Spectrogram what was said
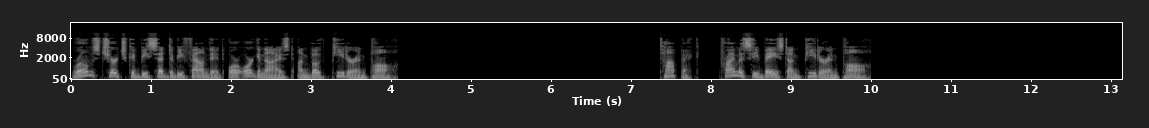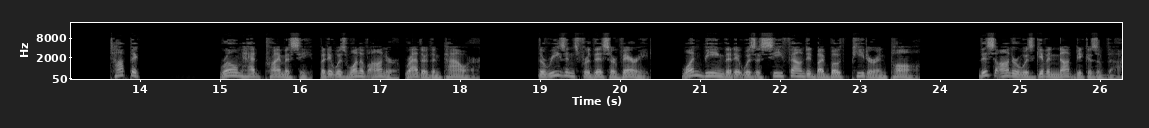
Rome's church could be said to be founded or organized on both Peter and Paul. Topic: Primacy based on Peter and Paul. Topic: Rome had primacy, but it was one of honor rather than power. The reasons for this are varied. One being that it was a see founded by both Peter and Paul. This honor was given not because of the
